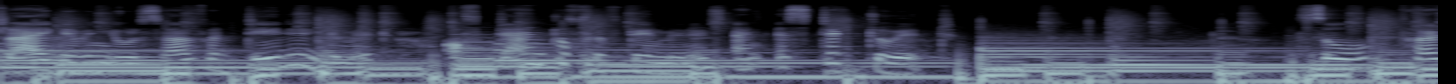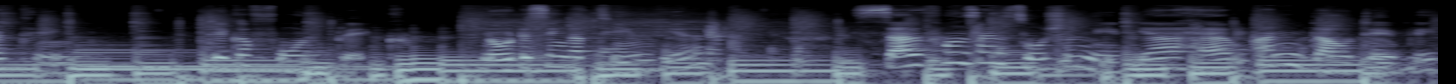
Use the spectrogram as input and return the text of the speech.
try giving yourself a daily limit of 10 to 15 minutes and stick to it. So, third thing, take a phone break. Noticing a theme here? Cell phones and social media have undoubtedly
